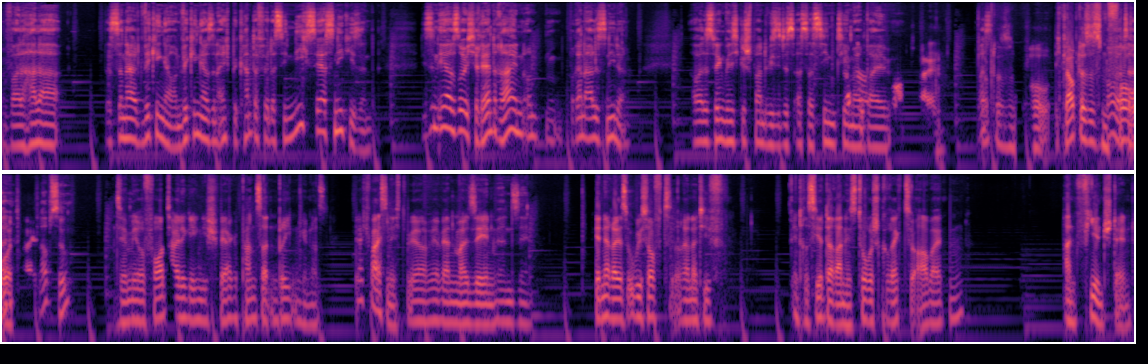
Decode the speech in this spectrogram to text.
Valhalla, das sind halt Wikinger und Wikinger sind eigentlich bekannt dafür, dass sie nicht sehr sneaky sind. Die sind eher so, ich renn rein und brenne alles nieder. Aber deswegen bin ich gespannt, wie sie das Assassinen-Thema bei. Ich glaube, das ist ein, Vor glaub, das ist ein Vorurteil. Vorurteil. Glaubst du? Sie haben ihre Vorteile gegen die schwer gepanzerten Briten genutzt. Ja, ich weiß nicht. Wir, wir werden mal sehen. Wir werden sehen. Generell ist Ubisoft relativ interessiert daran, historisch korrekt zu arbeiten. An vielen Stellen.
